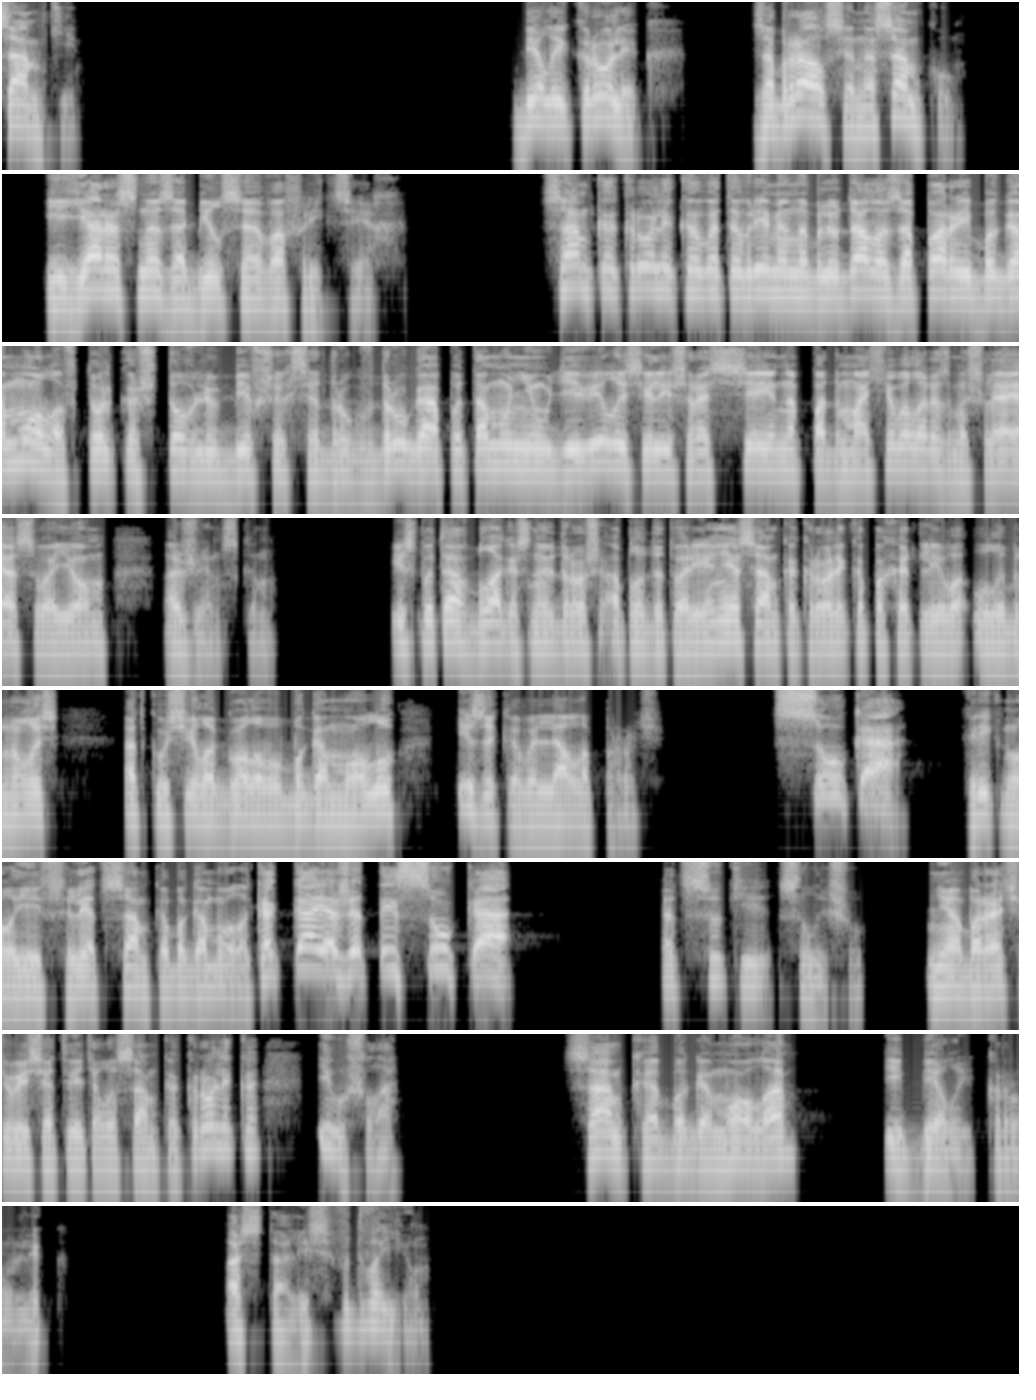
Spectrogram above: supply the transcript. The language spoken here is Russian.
Самки. Белый кролик забрался на самку и яростно забился во фрикциях. Самка кролика в это время наблюдала за парой богомолов, только что влюбившихся друг в друга, а потому не удивилась и лишь рассеянно подмахивала, размышляя о своем, о женском. Испытав благостную дрожь оплодотворения, самка кролика похотливо улыбнулась, откусила голову богомолу и заковыляла прочь. «Сука!» — крикнула ей вслед самка богомола. «Какая же ты сука!» «От суки слышу». Не оборачиваясь, ответила самка кролика и ушла. Самка богомола и белый кролик остались вдвоем.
